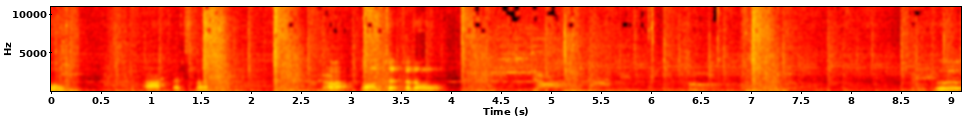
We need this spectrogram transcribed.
Ooh. Ah, that's not. I don't want that at all. Ooh.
